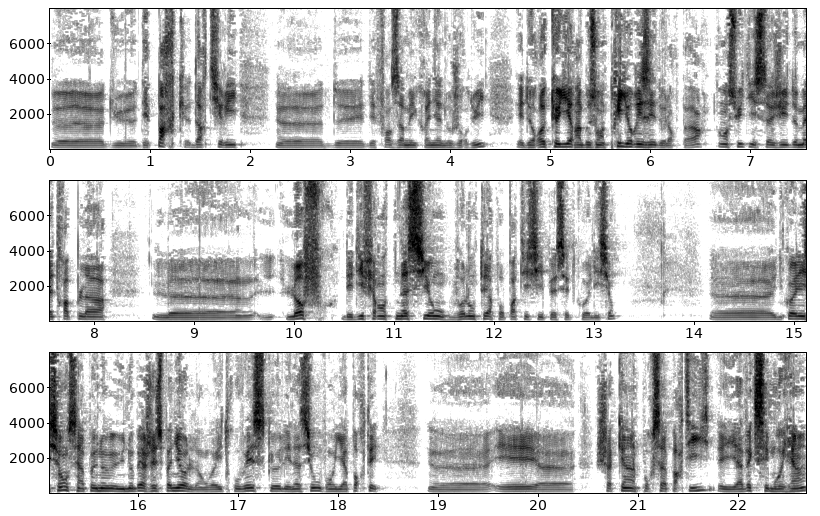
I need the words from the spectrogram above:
des parcs d'artillerie des, forces armées ukrainiennes aujourd'hui et de recueillir un besoin priorisé de leur part. Ensuite, il s'agit de mettre à plat l'offre des différentes nations volontaires pour participer à cette coalition une coalition, c'est un peu une, auberge espagnole. On va y trouver ce que les nations vont y apporter. et chacun pour sa partie et avec ses moyens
